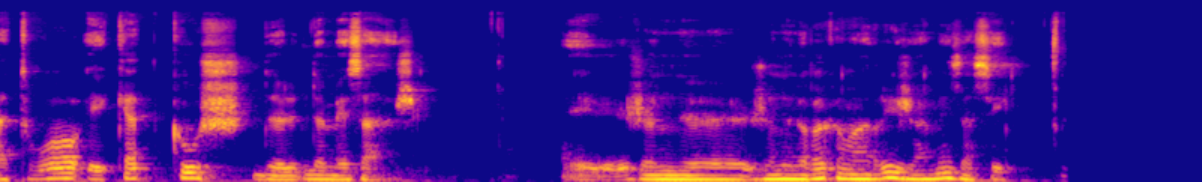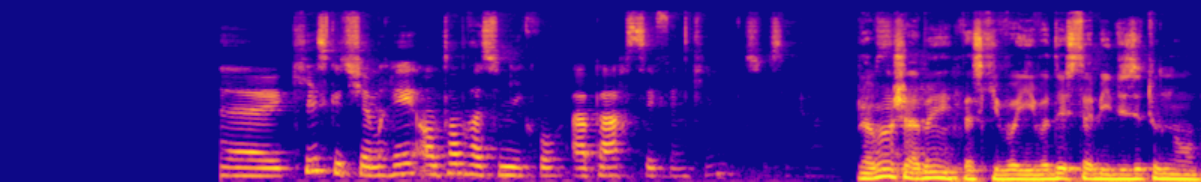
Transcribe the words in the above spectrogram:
à trois et quatre couches de, de messages. Et je ne, je ne le recommanderai jamais assez. Euh, qui est-ce que tu aimerais entendre à ce micro, à part Stephen King Laurent Chabin, parce qu'il va, il va déstabiliser tout le monde.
